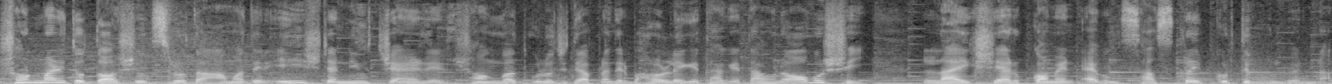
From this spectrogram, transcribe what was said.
সম্মানিত দর্শক শ্রোতা, আমাদের এই স্টার নিউজ চ্যানেলের সংবাদগুলো যদি আপনাদের ভালো লেগে থাকে, তাহলে অবশ্যই লাইক, শেয়ার, কমেন্ট এবং সাবস্ক্রাইব করতে ভুলবেন না।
